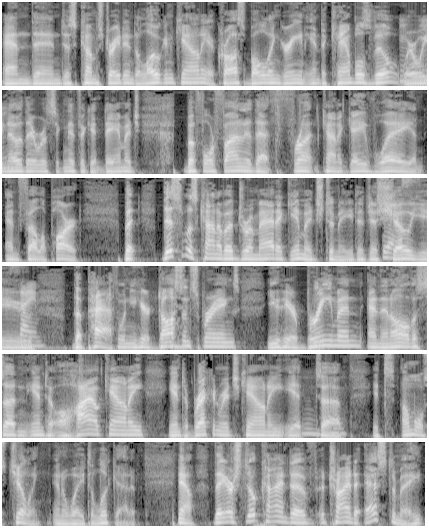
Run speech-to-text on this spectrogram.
and then just come straight into Logan County, across Bowling Green, into Campbellsville, where we know there was significant damage before finally that front kind of gave way and, and fell apart. But this was kind of a dramatic image to me to just Yes, show you same. the path. When you hear Dawson Springs, you hear Bremen, and then all of a sudden into Ohio County, into Breckinridge County. It uh, it's almost chilling in a way to look at it. Now they are still kind of trying to estimate.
